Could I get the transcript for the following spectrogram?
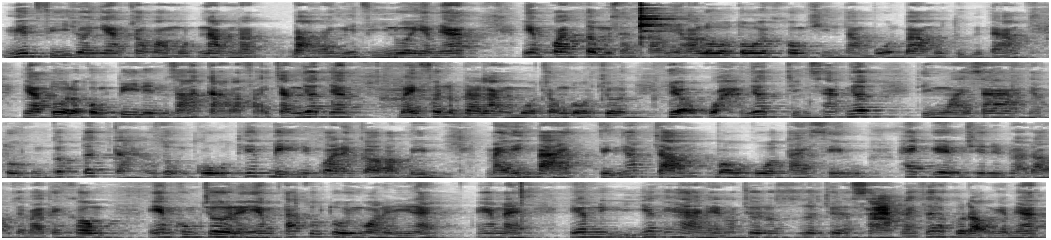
miễn phí cho anh em trong vòng một năm là bảo hành miễn phí nuôi anh em nhá. Anh em quan tâm với sản phẩm thì alo tôi 09843148 nhà tôi là công ty nên giá cả là phải chăng nhất nhá. Máy phân âm đa năng một trong đồ chơi hiệu quả nhất, chính xác nhất. Thì ngoài ra, nhà tôi cung cấp tất cả các dụng cụ, thiết bị liên quan đến cờ bạc bịp, máy đánh bài, kính áp tròng, bầu cua, tài xỉu, hack game trên điện thoại động, giải bài thành không. Anh em không chơi này, anh em tắt giúp tôi ngồi này đi này. Anh em này, anh em lưu ý cái hàng này nó chơi nó chơi là sạc này, rất là cơ động anh em nhá.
